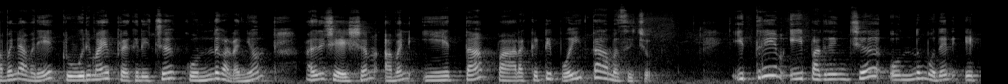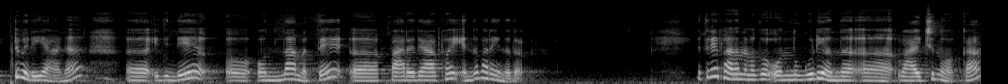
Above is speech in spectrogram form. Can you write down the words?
അവൻ അവനെ ക്രൂരമായി പ്രഹരിച്ച് കൊന്നുകളഞ്ഞു. അതിനുശേഷം അവൻ ഏത്ത പാറക്കെട്ടി പോയി താമസിച്ചു. ഇത്രയും ഈ പതിനഞ്ച് ഒന്ന് മുതൽ എട്ട് വരെയാണ് ഇതിന്റെ ഒന്നാമത്തെ പാരഗ്രാഫ് എന്ന് പറയുന്നത്. ഇത്രയും ഭാഗം നമുക്ക് ഒന്നും കൂടി ഒന്ന് വായിച്ചു നോക്കാം.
